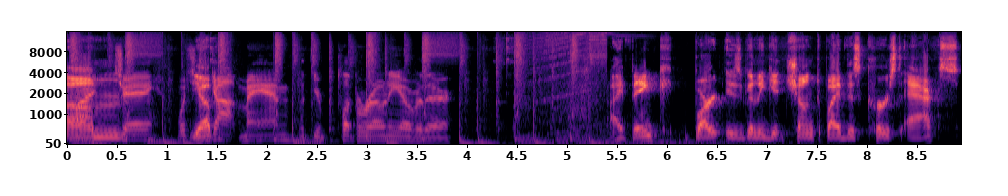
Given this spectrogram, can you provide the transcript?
Alright, Um, Jay, what you yep. got, man, with your pepperoni over there? I think Bart is gonna get chunked by this cursed axe,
